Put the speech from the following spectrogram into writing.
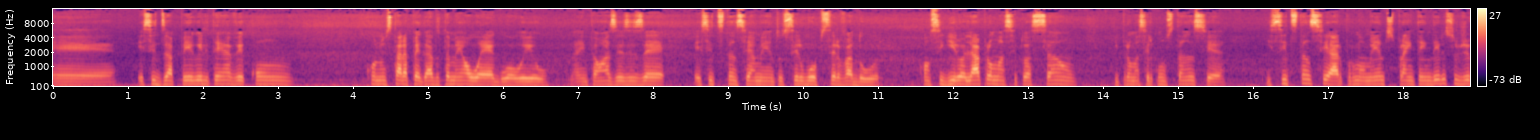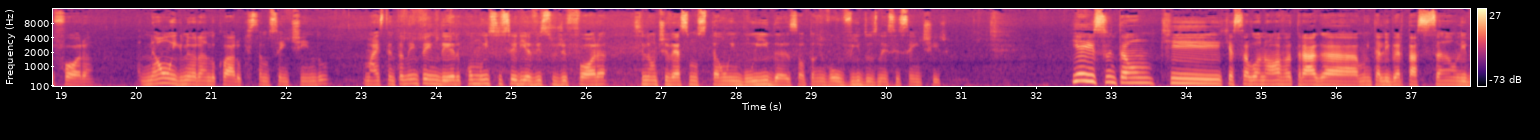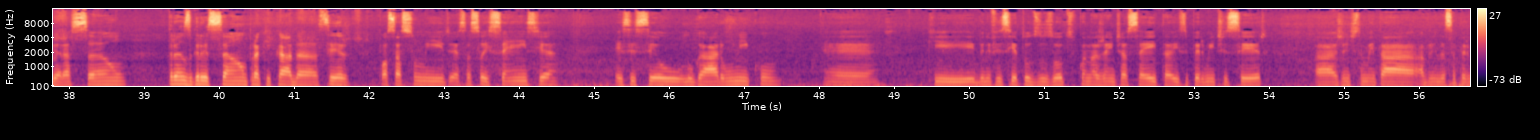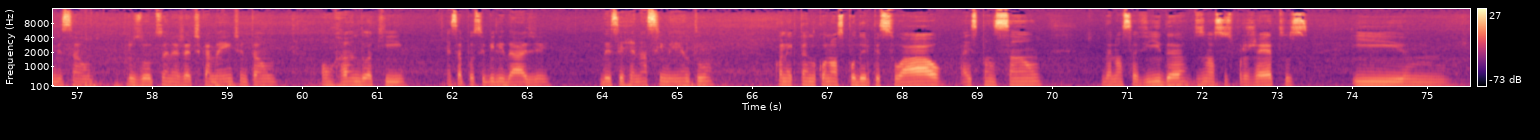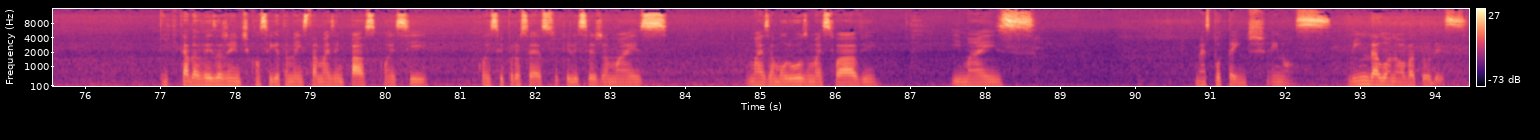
é, esse desapego ele tem a ver com, com não estar apegado também ao ego, ao eu. Né? Então às vezes é esse distanciamento, ser o observador, conseguir olhar para uma situação e para uma circunstância e se distanciar por momentos para entender isso de fora, não ignorando, claro, o que estamos sentindo, mas tentando entender como isso seria visto de fora se não tivéssemos tão imbuídas ou tão envolvidos nesse sentir. E é isso então que, que essa lua nova traga muita libertação, liberação, transgressão para que cada ser possa assumir essa sua essência, esse seu lugar único, é, que beneficia todos os outros quando a gente aceita e se permite ser. A gente também está abrindo essa permissão para os outros energeticamente, então honrando aqui essa possibilidade desse renascimento, conectando com o nosso poder pessoal, a expansão da nossa vida, dos nossos projetos e, hum, e que cada vez a gente consiga também estar mais em paz com esse, com esse processo, que ele seja mais, mais amoroso, mais suave e mais mais potente em nós. Linda lua nova a todos.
